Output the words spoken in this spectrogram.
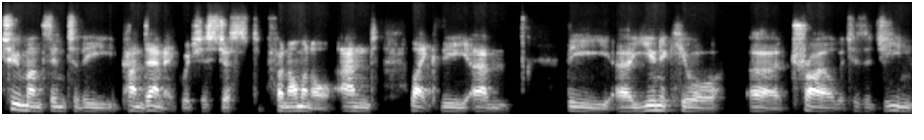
two months into the pandemic, which is just phenomenal. And like the um, the uh, uniQure uh, trial, which is a gene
